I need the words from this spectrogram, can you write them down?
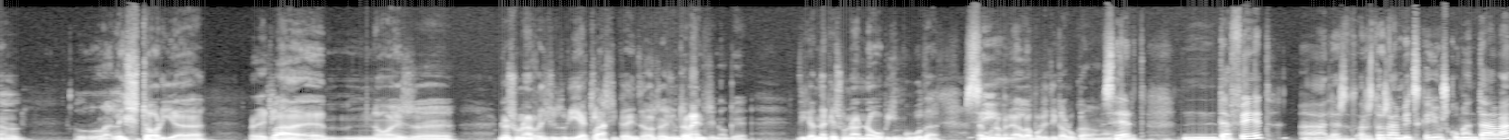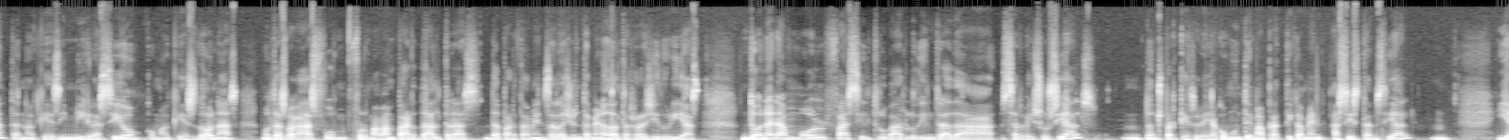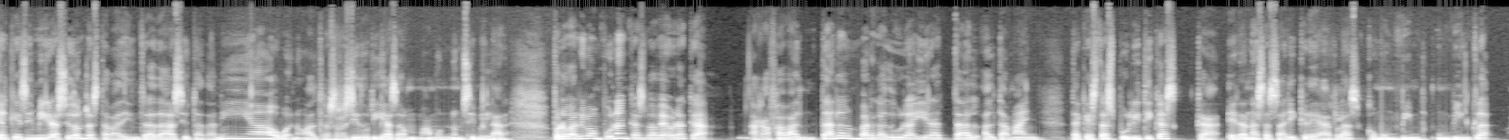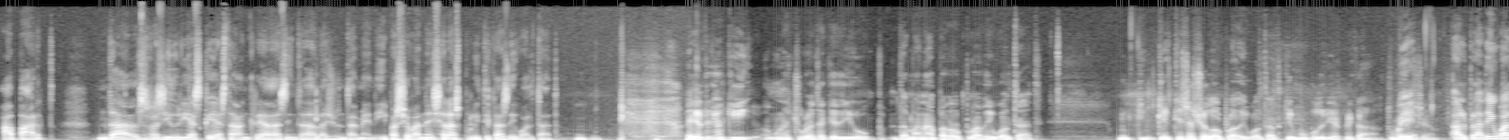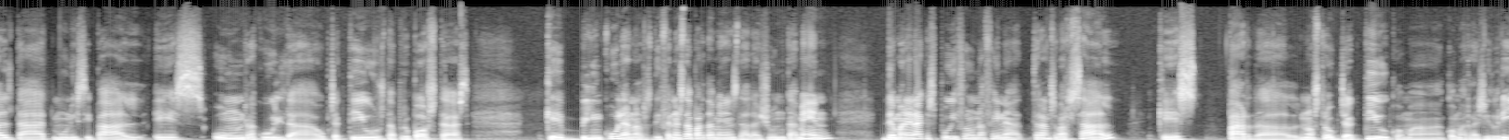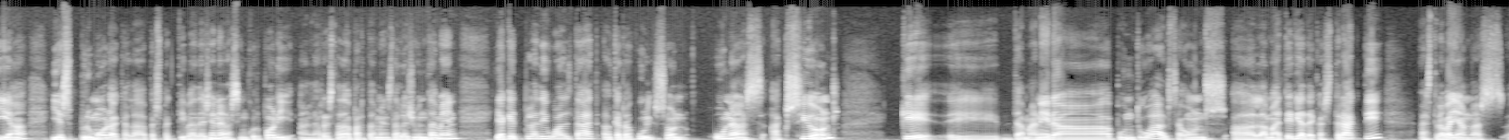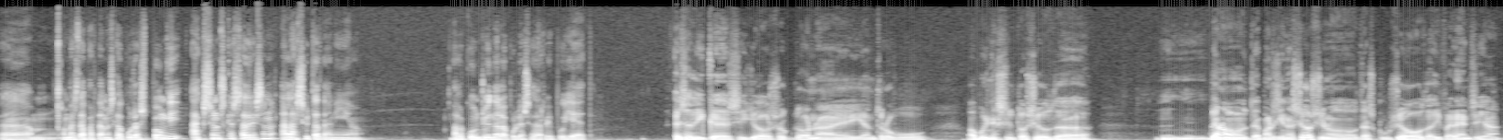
la, la història? Perquè, clar, eh, no, és, eh, no és una regidoria clàssica dintre dels ajuntaments, sinó que diguem-ne que és una nouvinguda Sí. d'alguna manera a la política local, no? Cert. Mm, De fet, eh, les, els dos àmbits que jo us comentava, tant el que és immigració com el que és dones, moltes vegades for- formaven part d'altres departaments de l'Ajuntament o d'altres regidories. Dona era molt fàcil trobar-lo dintre de serveis socials, mm, doncs perquè es veia com un tema pràcticament assistencial, mm, i el que és immigració doncs, estava dintre de ciutadania o bueno, altres regidories amb, amb un nom similar. Però va arribar un punt en què es va veure que agafaven tant l'envergadura i era tal el tamany d'aquestes polítiques que era necessari crear-les com un, vin un vincle a part de les regidories que ja estaven creades dintre de l'Ajuntament i per això van néixer les polítiques d'igualtat. Eh, Jo tinc aquí una xuleta que diu demana per al pla d'igualtat. Què, què, què és això del pla d'igualtat? Qui m'ho podria explicar? Tu Bé, mateixa. el Pla d'Igualtat Municipal és un recull d'objectius, de propostes que vinculen els diferents departaments de l'Ajuntament de manera que es pugui fer una feina transversal, que és part del nostre objectiu com a, com a regidoria i és promoure que la perspectiva de gènere s'incorpori en la resta de departaments de l'Ajuntament i aquest pla d'igualtat el que recull són unes accions que eh, de manera puntual, segons eh, la matèria de què es tracti, es treballa amb, les, eh, amb els departaments que correspongui, accions que s'adrecen a la ciutadania, al conjunt de la població de Ripollet. És a dir, que si jo sóc dona i em trobo avui en una situació de bé, no de marginació, sinó d'exclusió o de diferència,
